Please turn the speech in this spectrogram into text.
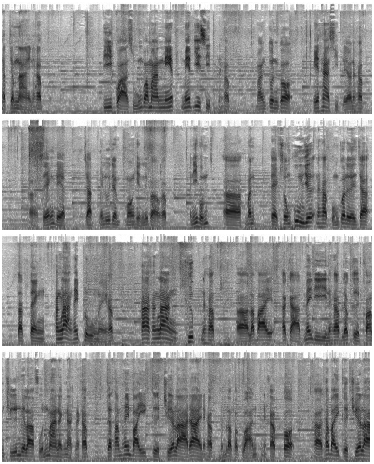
จัดจำหน่ายนะครับ ปีกว่าสูงประมาณเมตรเมตรยีนะครับ บางต้นก็เมตรห้าสิบแล้วนะครับ แสงแดดจัดไม่รู้จะมองเห็นหรือเปล่าครับ อันนี้ผมมันแตกทรงพุ่มเยอะนะครับ ผมก็เลยจะตัดแต่งข้างล่างให้โปร่งหน่อยครับ ถ้าข้างล่างทึบนะครับระบายอากาศไม่ดีนะครับ แล้วเกิดความชื้นเวลาฝนมาหนักๆนะครับ จะทำให้ใบเกิดเชื้อราได้นะครับสำหรับผักหวานนะครับ ก็ถ้าใบเกิดเชื้อรา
